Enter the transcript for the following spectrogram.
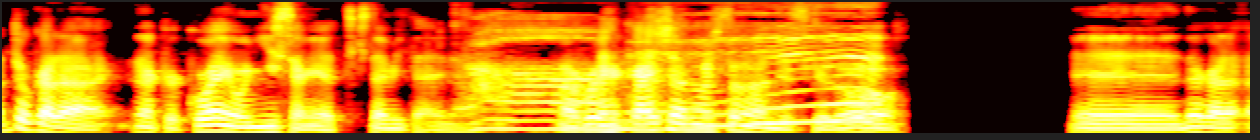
後からなんか怖いお兄さんがやってきたみたいな。まあこれ会社の人なんですけねど、えー、だから、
